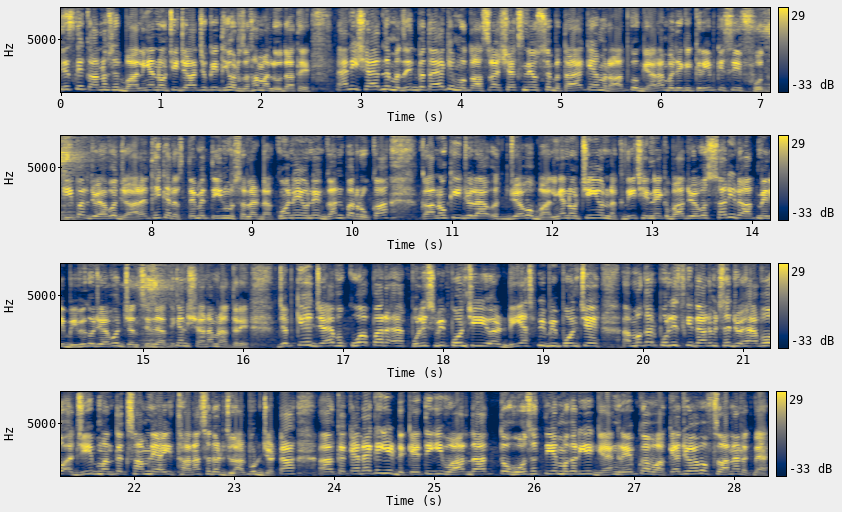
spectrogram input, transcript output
इसके कारणों से बालियाँ नोची जा चुकी थी और जख्म आलूदा थे। एनी शायद ने मजीद बताया कि मुतासरा शख्स ने उससे बताया कि हम रात को ग्यारह बजे के करीब किसी फुदकी पर जो है वो जा रहे थे कि रस्ते में तीन मुसल्ला डाकुओं ने उन्हें गन पर रोका। कानों की जो जो है वो बालियाँ नोची, और नकदी छीनने के बाद जो है वो सारी रात मेरी बीवी को जो है वो जनसी ज़्यादा का निशाना बनाते रहे। जबकि जो है वो पर पुलिस भी पहुँची डीएसपी भी पहुँचे। मगर पुलिस की जानब से जो है वो अजीब मंतक सामने आई। थाना सदर जलालपुर जट्टा का कहना है कि ये डकैती की वारदात तो हो सकती है, मगर ये गैंग रेप का वाक्य जो है वो अफसाना लगता है।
